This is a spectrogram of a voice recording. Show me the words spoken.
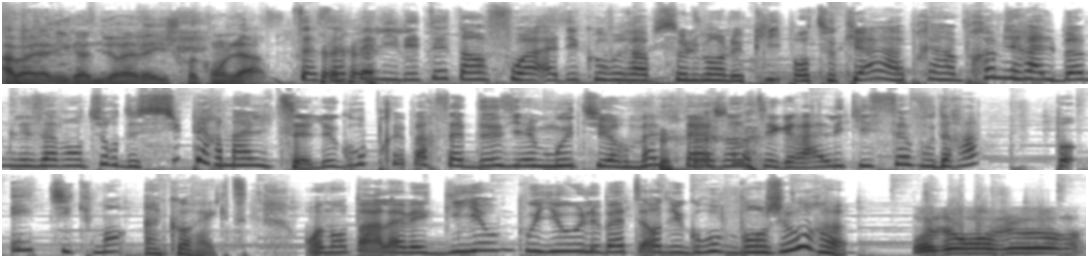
Ah bah la migraine du réveil, je crois qu'on l'a. Ça s'appelle Il était un fois à découvrir absolument le clip en tout cas. Après un premier album, Les Aventures de Super Malte, le groupe prépare sa deuxième mouture Maltage intégral qui se voudra poétiquement incorrect. On en parle avec Guillaume Pouillou, le batteur du groupe. Bonjour. Bonjour, bonjour.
